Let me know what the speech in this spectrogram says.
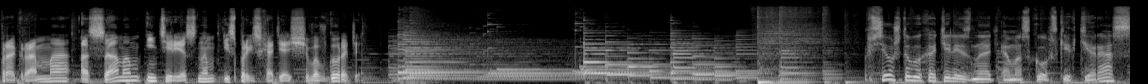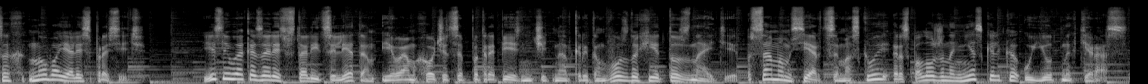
Программа о самом интересном из происходящего в городе. Все, что вы хотели знать о московских террасах, но боялись спросить. Если вы оказались в столице летом и вам хочется потрапезничать на открытом воздухе, то знайте, в самом сердце Москвы расположено несколько уютных террас.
